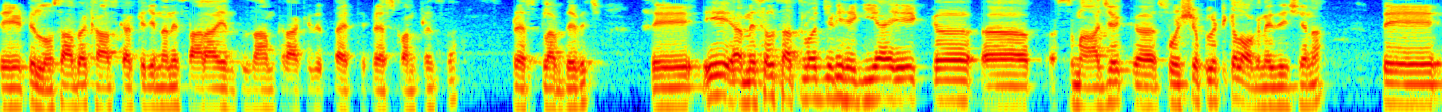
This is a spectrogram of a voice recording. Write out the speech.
ਤੇ ਢਿੱਲੋਂ ਸਾਹਿਬ ਦਾ, ਖਾਸ ਕਰਕੇ ਜਿਨ੍ਹਾਂ ਨੇ ਸਾਰਾ ਇੰਤਜ਼ਾਮ ਕਰਾ ਕੇ ਦਿੱਤਾ ਇੱਥੇ ਪ੍ਰੈਸ ਕਾਨਫਰੰਸ ਦਾ, ਪ੍ਰੈਸ ਕਲੱਬ ਦੇ ਵਿੱਚ। ਤੇ ਇਹ ਮਿਸਲ ਸਤਲੁਜ ਜਿਹੜੀ ਹੈਗੀ ਆ, ਇਹ ਇੱਕ ਸਮਾਜਿਕ ਸੋਸ਼ੀਓ ਪੋਲੀਟੀਕਲ ਆਰਗੇਨਾਈਜੇਸ਼ਨ ਆ। ਤੇ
